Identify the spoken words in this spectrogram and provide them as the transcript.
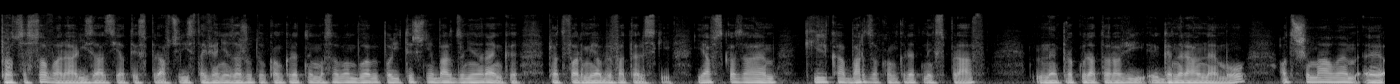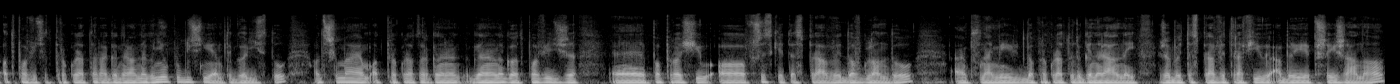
procesowa realizacja tych spraw, czyli stawianie zarzutu konkretnym osobom, byłaby politycznie bardzo nie na rękę Platformie Obywatelskiej. Ja wskazałem kilka bardzo konkretnych spraw, prokuratorowi generalnemu. Otrzymałem e, odpowiedź od prokuratora generalnego, nie upubliczniłem tego listu. Otrzymałem od prokuratora gener- generalnego odpowiedź, że e, poprosił o wszystkie te sprawy do wglądu, e, przynajmniej do prokuratury generalnej, żeby te sprawy trafiły, aby je przejrzano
